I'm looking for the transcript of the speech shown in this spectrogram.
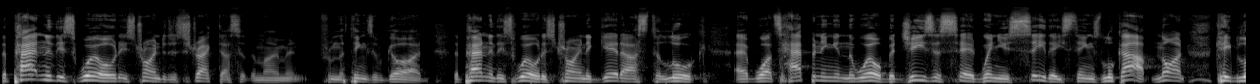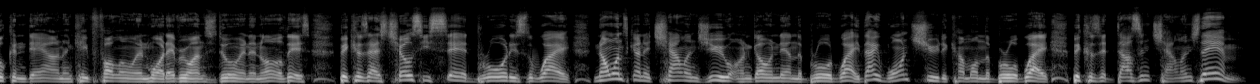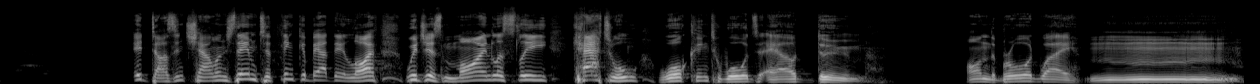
The pattern of this world is trying to distract us at the moment from the things of God. The pattern of this world is trying to get us to look at what's happening in the world. But Jesus said, when you see these things, look up, not keep looking down and keep following what everyone's doing and all this. Because as Chelsea said, broad is the way. No one's going to challenge you on going down the broad way. They want you to come on the broad way because it doesn't challenge them. It doesn't challenge them to think about their life. We're just mindlessly cattle walking towards our doom on the Broadway. Mm.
